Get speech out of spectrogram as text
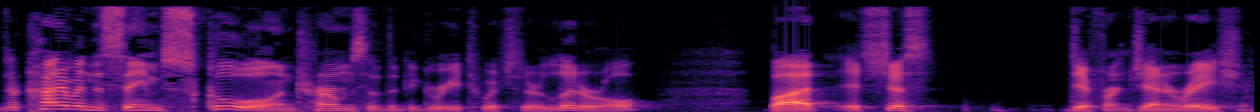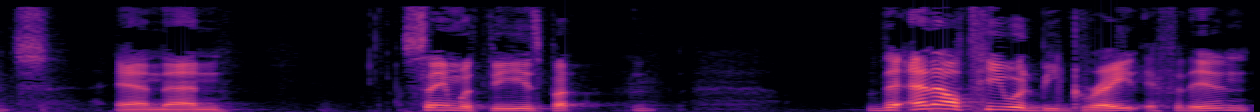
they're kind of in the same school in terms of the degree to which they're literal, but it's just different generations. And then same with these, but the NLT would be great if they didn't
